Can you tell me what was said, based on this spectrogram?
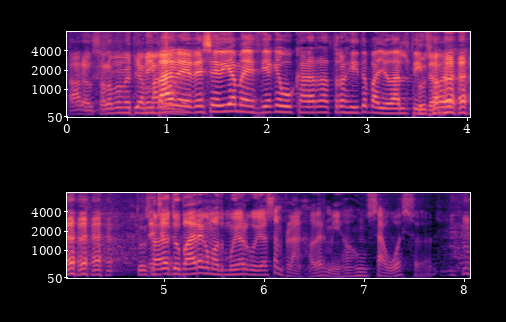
Claro, solo me metía en Mi marrones. padre de ese día me decía que buscara rastrojito para ayudar al ¿Tú tito. sabes? ¿Tú De sabes? hecho, tu padre como muy orgulloso, en plan, joder, mi hijo es un sabueso. ¿eh?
